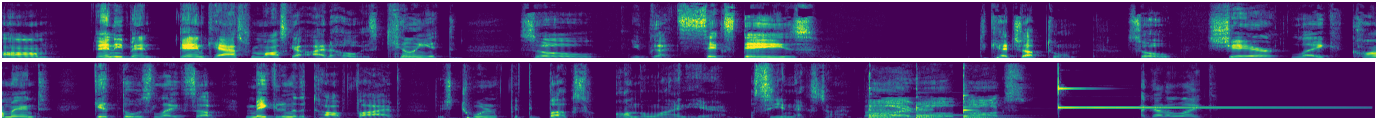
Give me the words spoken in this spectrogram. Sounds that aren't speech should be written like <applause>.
Um, in any event, Dan Cass from Moscow, Idaho is killing it. So you've got six days to catch up to him. So share, like, comment, get those likes up, make it into the top five. There's 250 bucks on the line here. I'll see you next time. Virlbox. I got a like.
